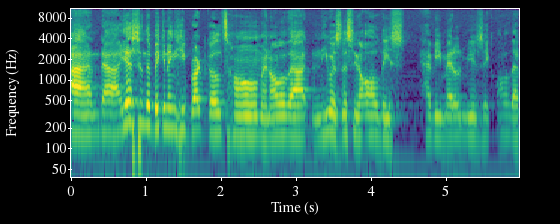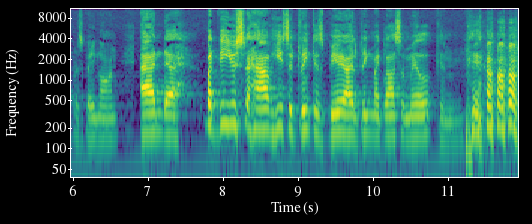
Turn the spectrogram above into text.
And uh, yes, in the beginning, he brought girls home and all of that. And he was listening to all these heavy metal music. All of that was going on. And uh, but we used to have. He used to drink his beer. I'll drink my glass of milk, and you know,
